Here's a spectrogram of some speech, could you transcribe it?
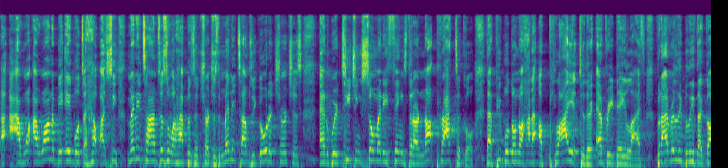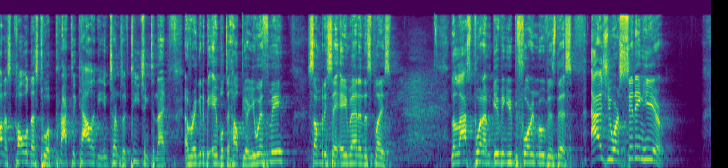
I, I, want, I want to be able to help. I see many times, this is what happens in churches. Many times we go to churches and we're teaching so many things that are not practical, that people don't know how to apply it to their everyday life. But I really believe that God has called us to a practicality in terms of teaching tonight, and we're going to be able to help you. Are you with me? Somebody say amen in this place. Amen. The last point I'm giving you before we move is this. As you are sitting here,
